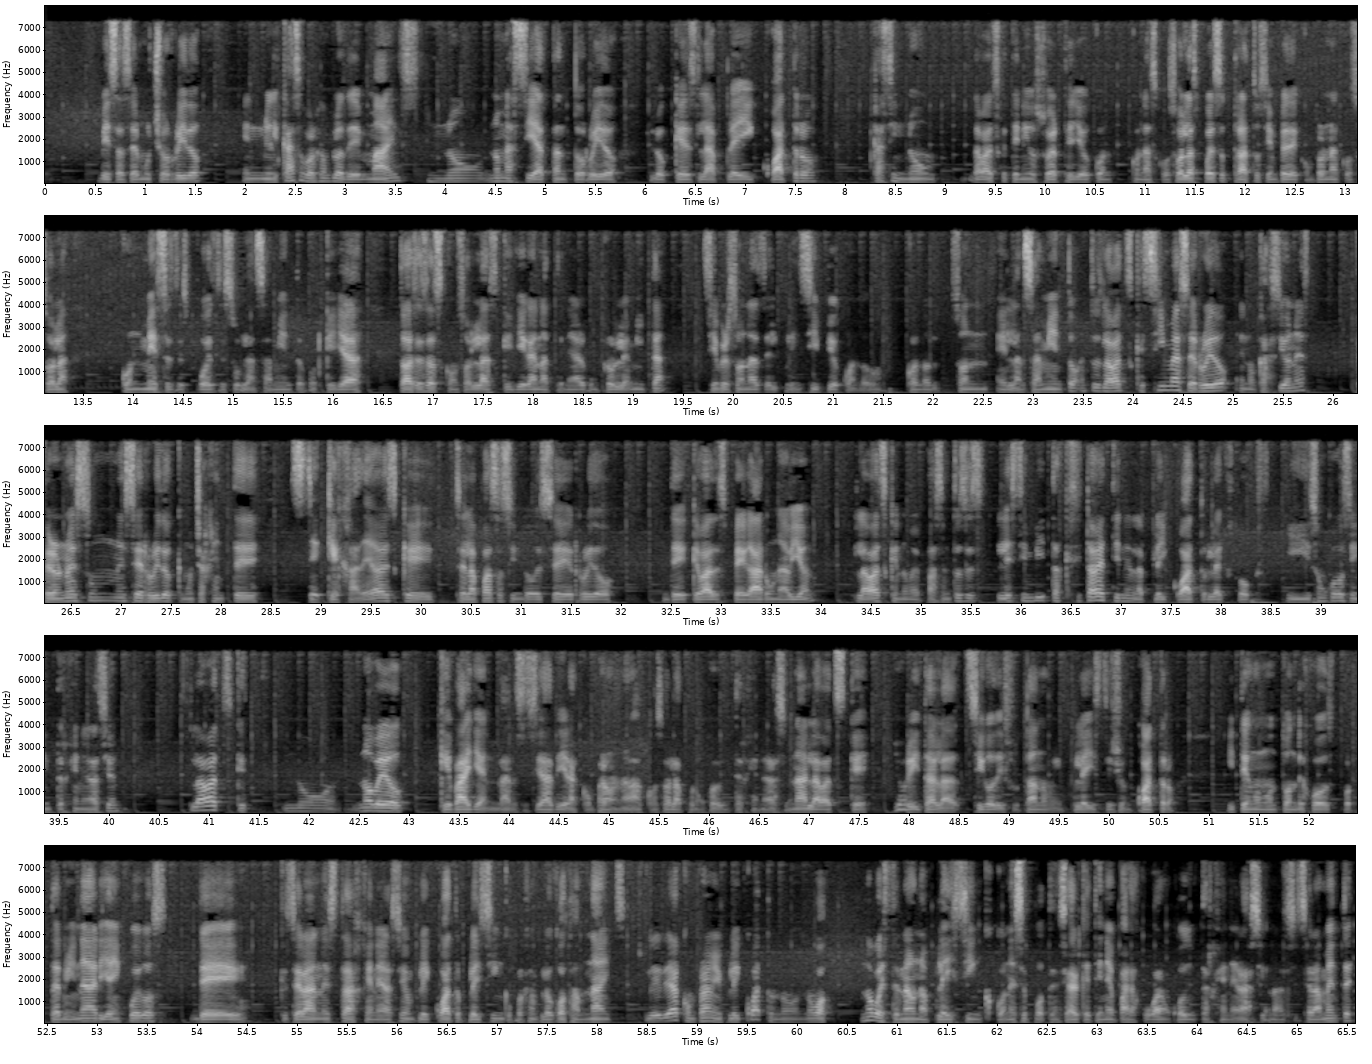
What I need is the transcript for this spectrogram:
a hacer mucho ruido. En el caso, por ejemplo, de Miles, no, no me hacía tanto ruido lo que es la Play 4. Casi no, la verdad es que he tenido suerte yo con, con las consolas, por eso trato siempre de comprar una consola con meses después de su lanzamiento, porque ya todas esas consolas que llegan a tener algún problemita siempre son las del principio cuando, cuando son el lanzamiento. Entonces la verdad es que sí me hace ruido en ocasiones, pero no es un ese ruido que mucha gente se queja de, ah, es que se la pasa haciendo ese ruido de que va a despegar un avión. La verdad es que no me pasa. Entonces les invito a que si todavía tienen la Play 4, la Xbox y son juegos de intergeneración, la verdad es que no, no veo que vayan la necesidad de ir a comprar una nueva consola por un juego intergeneracional. La verdad es que yo ahorita la sigo disfrutando mi PlayStation 4 y tengo un montón de juegos por terminar y hay juegos de que serán esta generación Play 4, Play 5, por ejemplo Gotham Knights. Le iré a comprar mi Play 4, no, no, va, no voy a estrenar una Play 5 con ese potencial que tiene para jugar un juego intergeneracional, sinceramente.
